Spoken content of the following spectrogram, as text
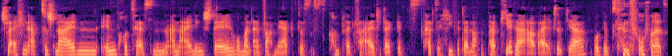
Schleifen abzuschneiden in Prozessen an einigen Stellen, wo man einfach merkt, das ist komplett veraltet. Da gibt es tatsächlich, wird da noch mit Papier gearbeitet, ja. Wo gibt es denn sowas?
